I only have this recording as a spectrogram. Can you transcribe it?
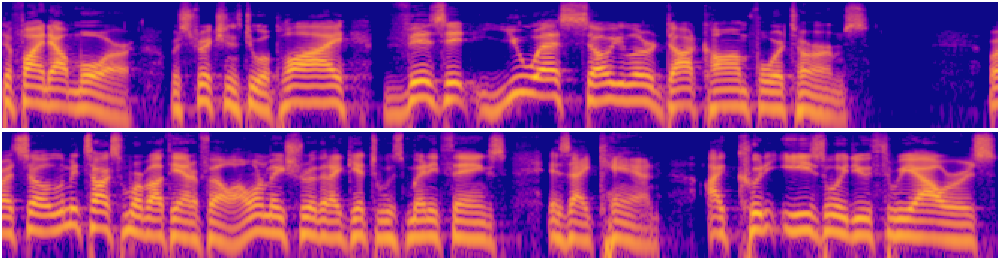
to find out more. Restrictions to apply. Visit uscellular.com for terms. All right, so let me talk some more about the NFL. I want to make sure that I get to as many things as I can. I could easily do three hours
